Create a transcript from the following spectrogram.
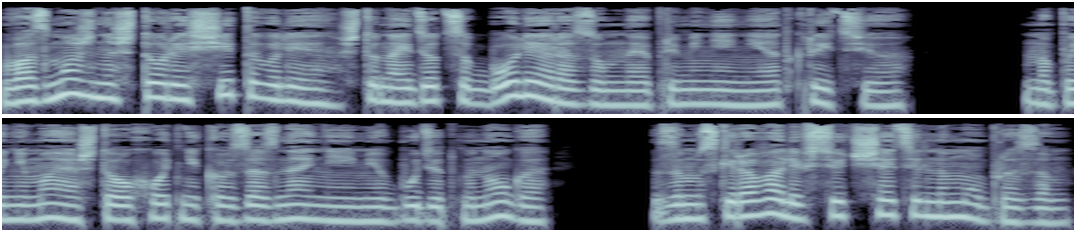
Возможно, что рассчитывали, что найдется более разумное применение открытию. Но понимая, что охотников за знаниями будет много, замаскировали все тщательным образом.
